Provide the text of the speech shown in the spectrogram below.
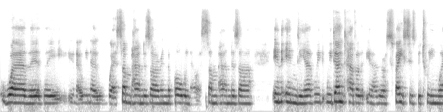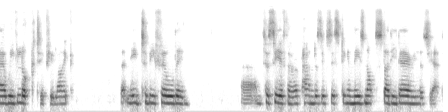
where the, the, you know, we know where some pandas are in Nepal, we know where some pandas are in India. We, we don't have a, you know, there are spaces between where we've looked, if you like, that need to be filled in um, to see if there are pandas existing in these not studied areas yet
